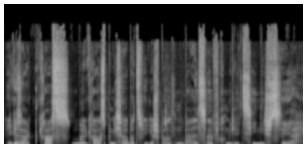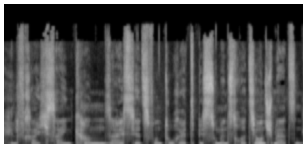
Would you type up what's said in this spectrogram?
Wie gesagt, Gras, bei Gras bin ich selber zwiegespalten, weil es einfach medizinisch sehr hilfreich sein kann, sei es jetzt von Tourette bis zu Menstruationsschmerzen.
